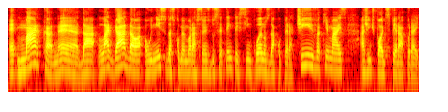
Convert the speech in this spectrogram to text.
é, marca né, da largada ao início das comemorações dos 75 anos da cooperativa. que mais a gente pode esperar por aí?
